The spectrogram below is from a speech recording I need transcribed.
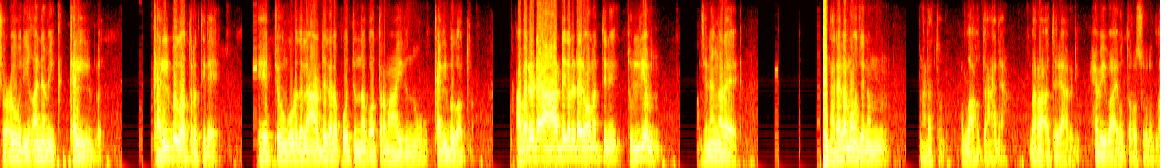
ശുഊരി ഗനമി കൽബ്. കൽബ് ഗോത്രത്തിലെ ഏറ്റവും കൂടുതൽ ആടുകളെ പോറ്റുന്ന ഗോത്രമായിരുന്നു കൽബ് ഗോത്രം. അവരുടെ ആടുകളുടെ രോമത്തിന് തുല്യം ജനങ്ങളെ നരകമോചനം നടത്തും. അള്ളാഹു താല ബറാഅത്ത് രാവിൽ ഹബീബായ മുത്ത റസൂലുള്ള.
